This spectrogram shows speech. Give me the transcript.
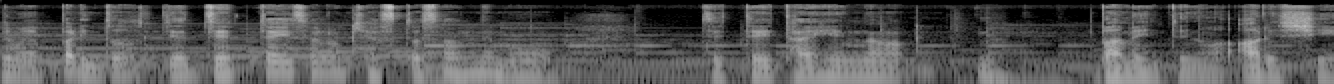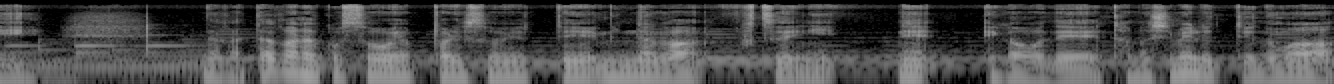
でもやっぱりど絶対そのキャストさんでも絶対大変な場面っていうのはあるしだからだからこそやっぱりそうやってみんなが普通にね笑顔で楽しめるっていうのは、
